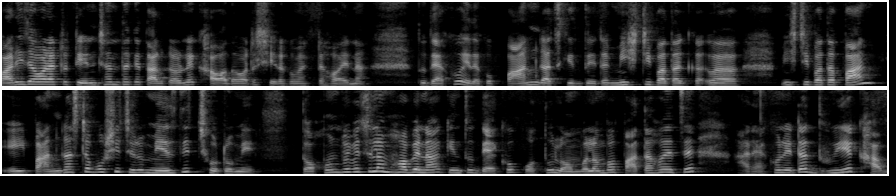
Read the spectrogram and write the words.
বাড়ি যাওয়ার একটা টেনশন থাকে, তার কারণে খাওয়া দাওয়াটা সেরকম একটা হয় না। তো দেখো এ দেখো পান গাছ কিন্তু, এটা মিষ্টি পাতা মিষ্টি পাতা পান, এই পান গাছটা বসিয়েছিল মেজদির ছোটো মেয়ে। তখন ভেবেছিলাম হবে না, কিন্তু দেখো কত লম্বা লম্বা পাতা হয়েছে, আর এখন এটা ধুয়ে খাব।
